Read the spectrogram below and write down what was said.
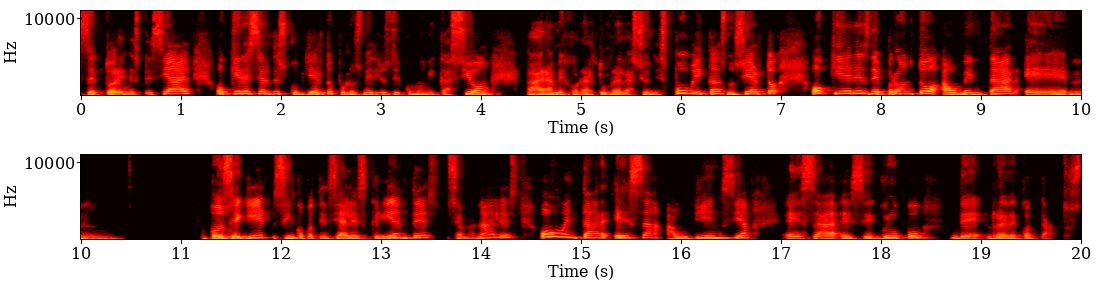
sector en especial o quieres ser descubierto por los medios de comunicación para mejorar tus relaciones públicas, ¿no es cierto? O quieres de pronto aumentar eh, conseguir cinco potenciales clientes semanales o aumentar esa audiencia, esa, ese grupo de red de contactos.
